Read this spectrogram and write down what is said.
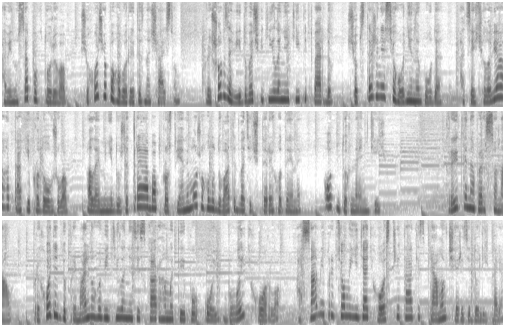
А він усе повторював, що хоче поговорити з начальством. Прийшов завідувач відділення, який підтвердив, що обстеження сьогодні не буде. А цей чолов'яга так і продовжував. Але мені дуже треба, просто я не можу голодувати 24 години. От дурненький. Крики на персонал. Приходять до приймального відділення зі скаргами типу Ой, болить горло, а самі при цьому їдять гострі такіс прямо в черзі до лікаря.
